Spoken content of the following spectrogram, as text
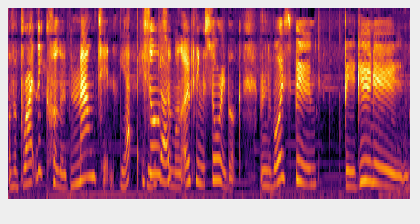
of a brightly coloured mountain. Yep, we saw someone opening a storybook, and the voice boomed, Beginning.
